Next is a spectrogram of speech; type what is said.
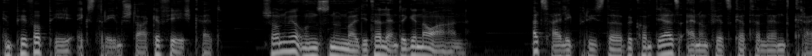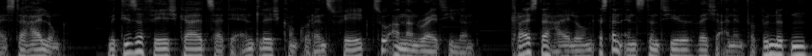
im PvP extrem starke Fähigkeit. Schauen wir uns nun mal die Talente genauer an. Als Heiligpriester bekommt ihr als 41er Talent Kreis der Heilung. Mit dieser Fähigkeit seid ihr endlich konkurrenzfähig zu anderen Raid-Healern. Kreis der Heilung ist ein Instant-Heal, welcher einen Verbündeten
